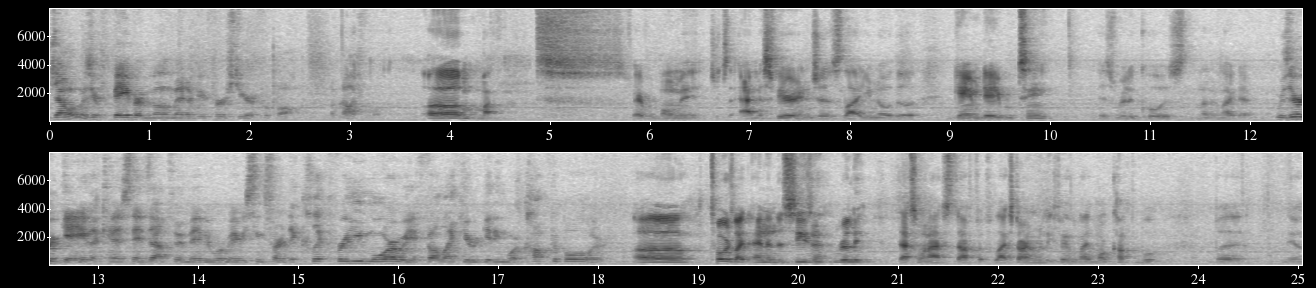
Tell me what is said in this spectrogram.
John, what was your favorite moment of your first year of football, of college football? Um, my favorite moment, just the atmosphere and just like you know the game day routine is really cool. It's nothing like that. Was there a game that kind of stands out to you, maybe where maybe things started to click for you more, where you felt like you were getting more comfortable, or? Uh, towards like the end of the season, really, that's when I started like starting really feeling like more comfortable. But yeah,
